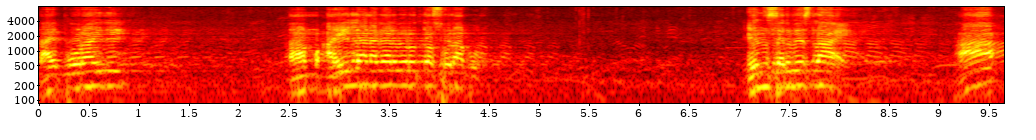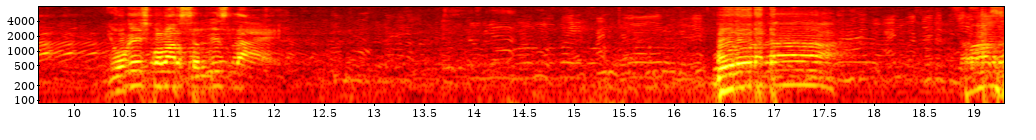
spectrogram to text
काय पोर आहे ती. अहिल्यानगर विरुद्ध सोलापूर. इन सर्व्हिसला आहे. हा? योगेश पवार सर्व्हिसला आहे. बोलू नका शबास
